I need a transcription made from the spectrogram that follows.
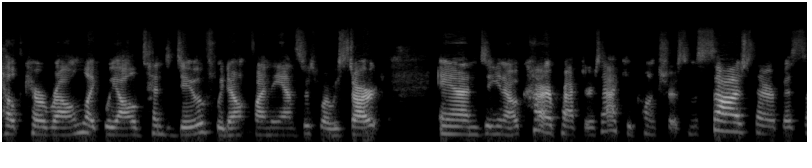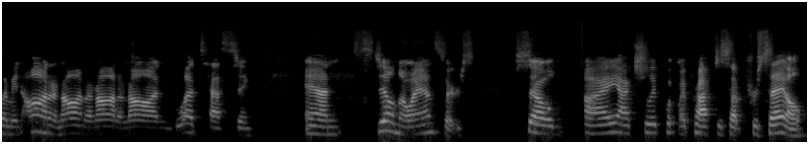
healthcare realm, like we all tend to do if we don't find the answers where we start. And, you know, chiropractors, acupuncturists, massage therapists, I mean, on and on and on and on, blood testing, and still no answers. So I actually put my practice up for sale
